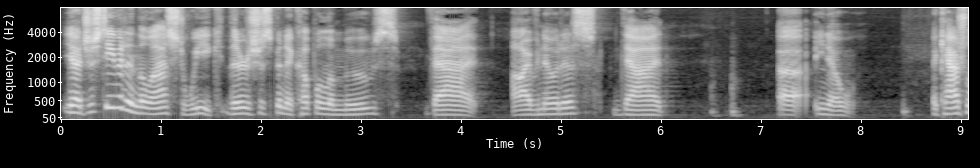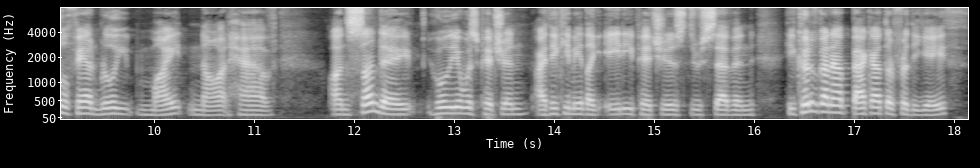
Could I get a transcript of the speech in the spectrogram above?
Yeah, just even in the last week, there's just been a couple of moves that I've noticed that uh, you know, a casual fan really might not have on Sunday, Julio was pitching. I think he made like 80 pitches through seven. He could have gone out back out there for the eighth.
